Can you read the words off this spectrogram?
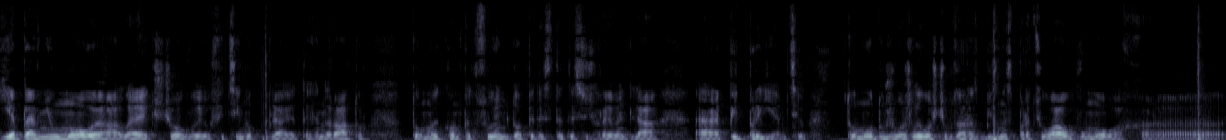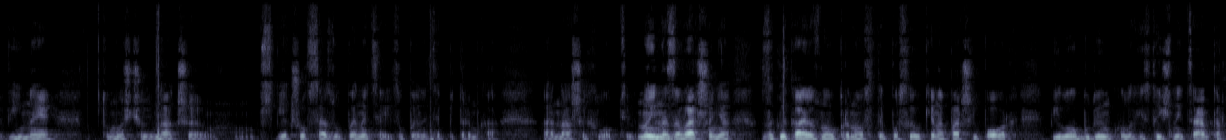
є певні умови, але якщо ви офіційно купляєте генератор, то ми компенсуємо до 50 тисяч гривень для е, підприємців. Тому дуже важливо, щоб зараз бізнес працював в умовах е, війни, тому що інакше, якщо все зупиниться і зупиниться підтримка е, наших хлопців. Ну і на завершення закликаю знову приносити посилки на перший поверх білого будинку, логістичний центр.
